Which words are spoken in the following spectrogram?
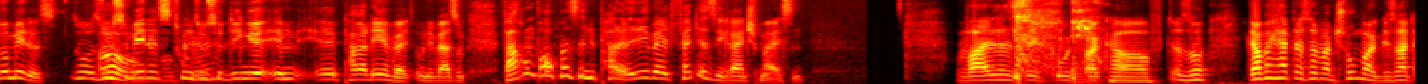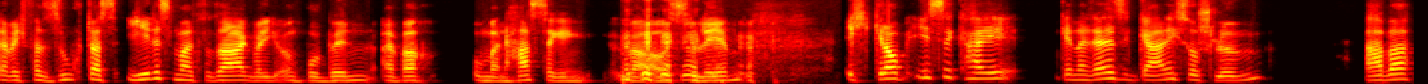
Nur Mädels. Nur süße Oh, Mädels tun okay. süße Dinge im äh, Parallelwelt-Universum. Warum braucht man so eine Parallelwelt-Fantasy reinschmeißen? Weil es sich gut verkauft. Also, ich glaube, ich habe das irgendwann schon mal gesagt, aber ich versuche das jedes Mal zu sagen, wenn ich irgendwo bin, einfach um meinen Hass dagegenüber auszuleben. Ich glaube, Isekai generell sind gar nicht so schlimm, aber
